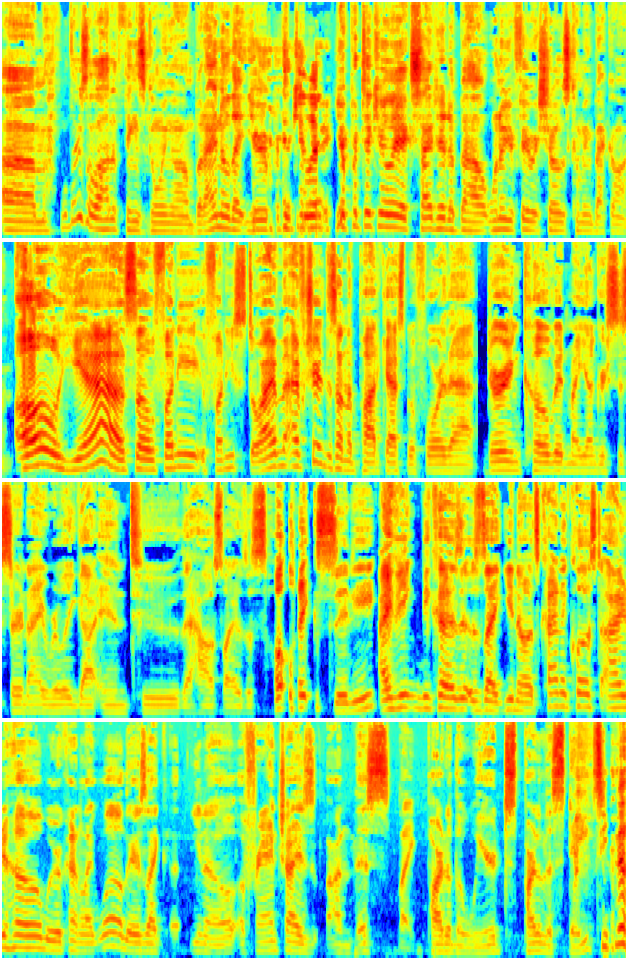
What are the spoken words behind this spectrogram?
um well there's a lot of things going on, but I know that you're particular you're particularly excited about one of your favorite shows coming back on. Oh yeah, so funny, funny story. I've, I've shared this on the podcast before that during COVID, my younger sister and I really got into the Housewives of Salt Lake City. I think because it was like you know it's kind of close to Idaho. We were kind of like, well, there's like you know a franchise on this like part of the weird part of the states, you know.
